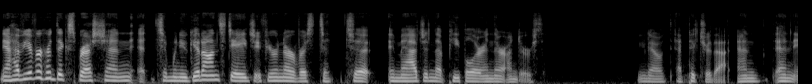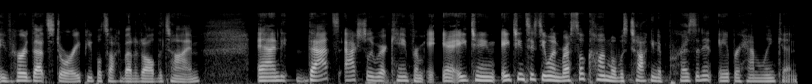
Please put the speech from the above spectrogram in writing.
Now, have you ever heard the expression uh, to, when you get on stage, if you're nervous, to, to imagine that people are in their unders? you know picture that. And and you've heard that story. People talk about it all the time. And that's actually where it came from. 18, 1861 russell conwell was talking to president abraham lincoln.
